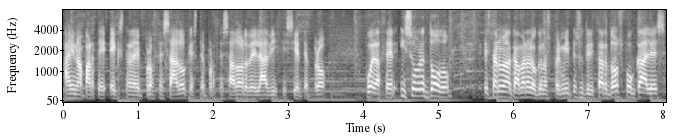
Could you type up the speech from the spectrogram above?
hay una parte extra de procesado que este procesador del A17 Pro puede hacer y sobre todo esta nueva cámara lo que nos permite es utilizar dos focales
